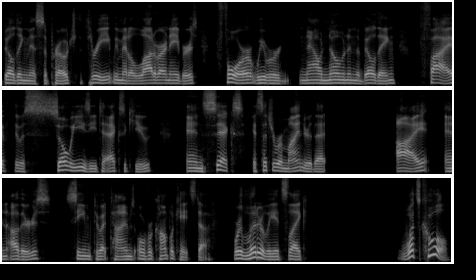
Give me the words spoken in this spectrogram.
building this approach. Three, we met a lot of our neighbors. Four, we were now known in the building. Five, it was so easy to execute. And six, it's such a reminder that I and others seem to at times overcomplicate stuff where literally it's like, what's cool?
